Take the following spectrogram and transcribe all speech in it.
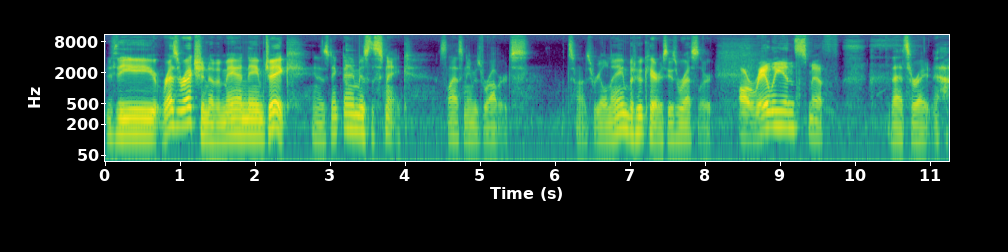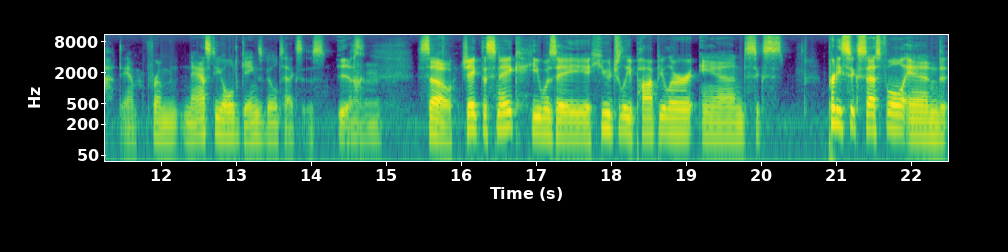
the resurrection of a man named Jake, and his nickname is the Snake. His last name is Roberts. That's not his real name, but who cares? He's a wrestler. Aurelian Smith. That's right. Ah, damn. From nasty old Gainesville, Texas. Ugh. So, Jake the Snake, he was a hugely popular and suc- pretty successful and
